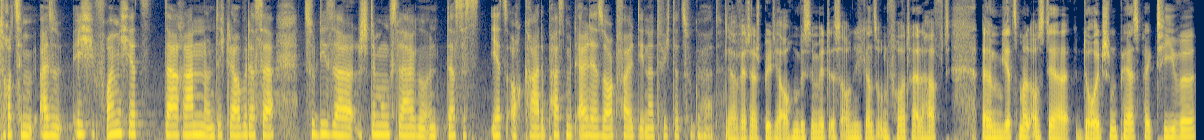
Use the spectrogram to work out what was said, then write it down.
trotzdem, also ich freue mich jetzt daran und ich glaube, dass er zu dieser Stimmungslage und dass es jetzt auch gerade passt mit all der Sorgfalt, die natürlich dazu gehört. Ja, Wetter spielt ja auch ein bisschen mit, ist auch nicht ganz unvorteilhaft. Ähm, jetzt mal aus der deutschen Perspektive.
